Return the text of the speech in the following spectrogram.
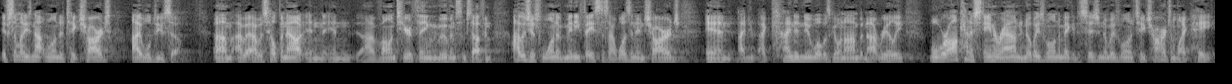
if somebody's not willing to take charge, I will do so. Um, I, I, was helping out in, in uh, volunteer thing, moving some stuff, and I was just one of many faces. I wasn't in charge, and I, I kind of knew what was going on, but not really. Well, we're all kind of staying around, and nobody's willing to make a decision. Nobody's willing to take charge. I'm like, hey,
